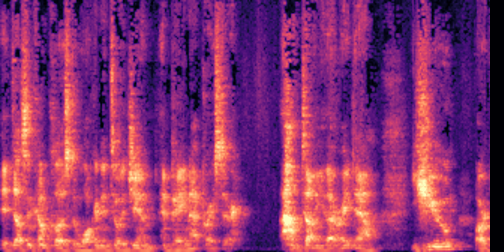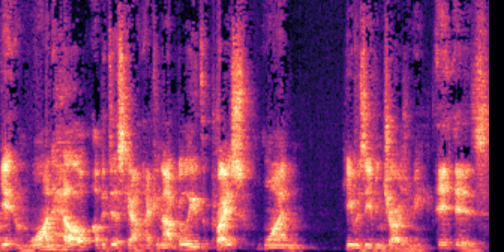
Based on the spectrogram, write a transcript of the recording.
it doesn't come close to walking into a gym and paying that price there. I'm telling you that right now. You are getting one hell of a discount. I cannot believe the price one he was even charging me. It is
